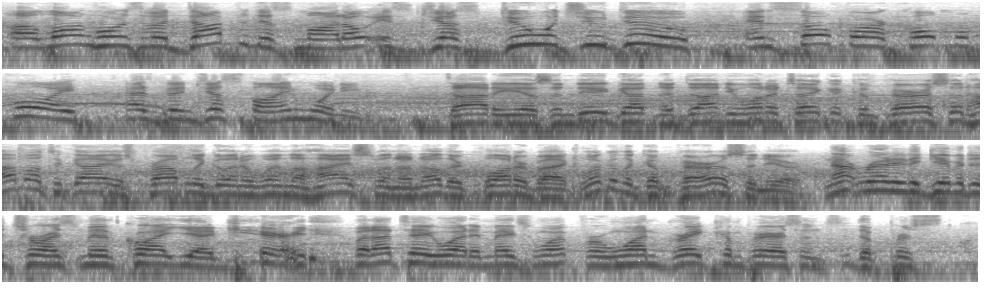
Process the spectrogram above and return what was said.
uh, Longhorns have adopted this motto is just do what you do, and so far Colt McCoy has been just fine winning. Toddy has indeed gotten it done. You want to take a comparison? How about the guy who's probably going to win the Heisman, another quarterback? Look at the comparison here. Not ready to give it to Troy Smith quite yet, Gary. But I tell you what, it makes one for one great comparison. The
